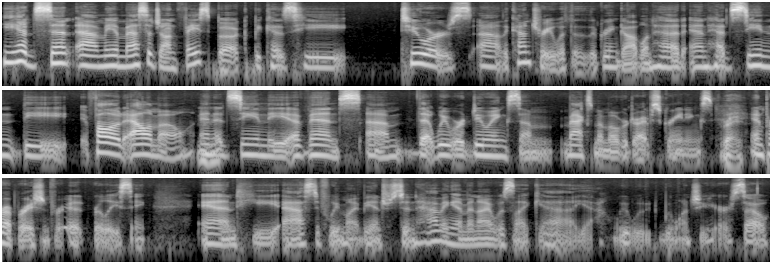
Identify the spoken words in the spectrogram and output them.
he had sent uh, me a message on Facebook because he tours uh, the country with the, the Green Goblin head and had seen the followed Alamo and had seen the events um, that we were doing some Maximum Overdrive screenings Right. in preparation for it releasing. And he asked if we might be interested in having him, and I was like, "Yeah, yeah, we we, we want you here." So,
